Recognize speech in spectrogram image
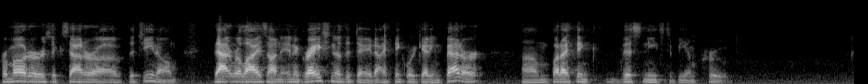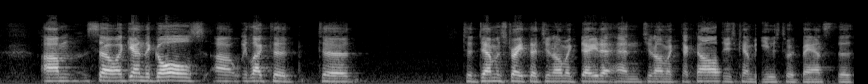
promoters, et cetera, of the genome. That relies on integration of the data. I think we're getting better, um, but I think this needs to be improved. Um, so again, the goals, uh, we'd like to, to, to demonstrate that genomic data and genomic technologies can be used to advance the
